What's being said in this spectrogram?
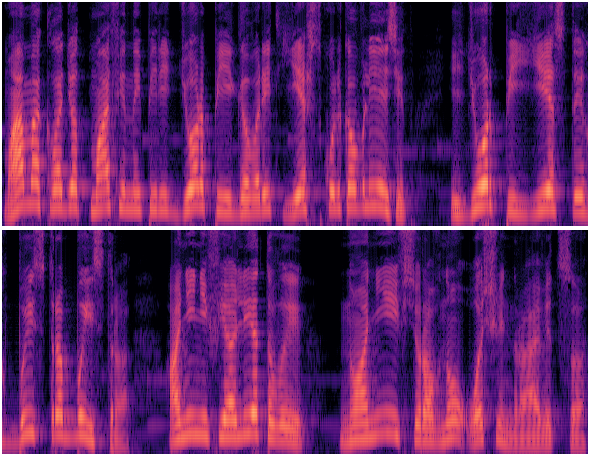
Мама кладет маффины перед Дёрпи и говорит «Ешь сколько влезет». И Дёрпи ест их быстро-быстро. Они не фиолетовые, но они ей все равно очень нравятся.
